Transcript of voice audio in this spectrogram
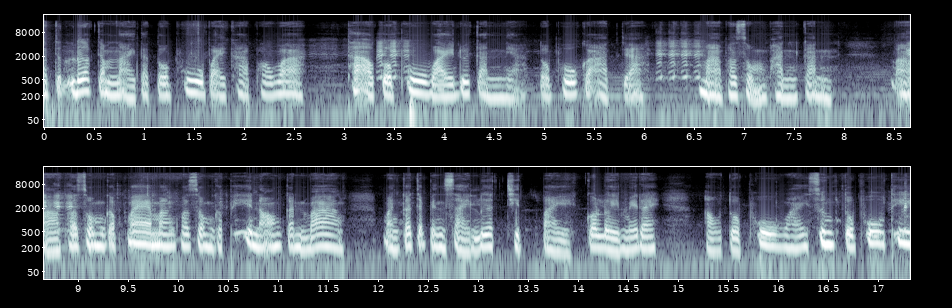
อจะเลือกจำหน่ายแต่ตัวผู้ไปค่ะ เพราะว่าถ้าเอาตัวผู้ไว้ด้วยกันเนี่ย ตัวผู้ก็อาจจะมาผสมพันธุ์กันอ่าผสมกับแม่มังผสมกับพี่น้องกันบ้าง มันก็จะเป็นสายเลือดชิดไป ก็เลยไม่ได้เอาตัวผู้ไว้ ซึ่งตัวผู้ที่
